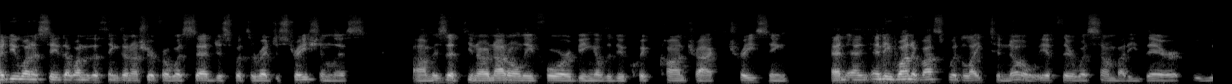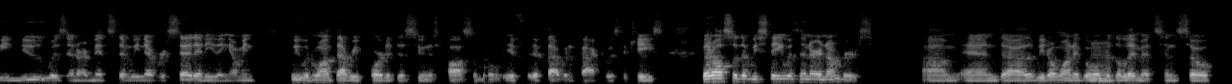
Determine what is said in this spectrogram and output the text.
I do want to say that one of the things I'm not sure if it was said just with the registration list um, is that you know not only for being able to do quick contract tracing, and, and any one of us would like to know if there was somebody there who we knew was in our midst and we never said anything. I mean, we would want that reported as soon as possible if if that in fact was the case, but also that we stay within our numbers um, and uh, we don't want to go mm. over the limits. And so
